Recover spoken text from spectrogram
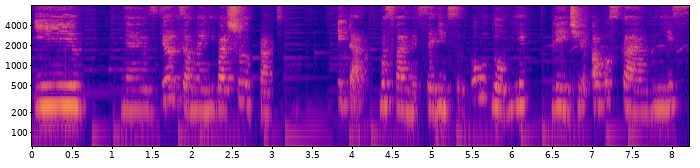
и э, сделать со мной небольшую практику. Итак, мы с вами садимся поудобнее, плечи опускаем вниз,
